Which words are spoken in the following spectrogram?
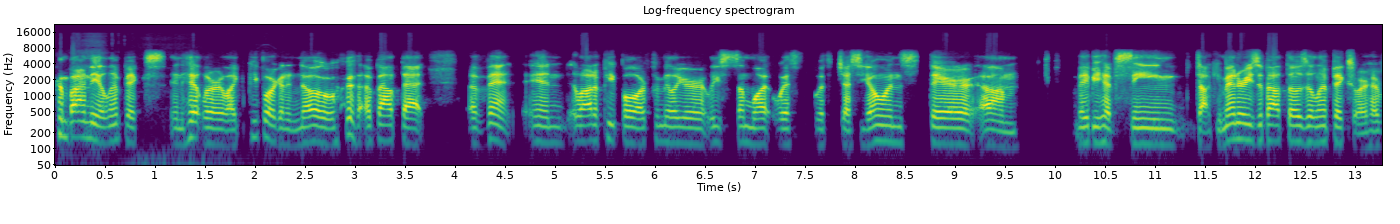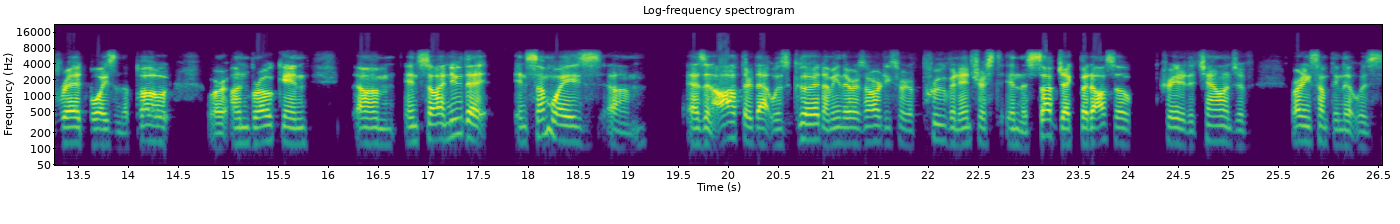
combine the Olympics and Hitler, like people are going to know about that event. And a lot of people are familiar, at least somewhat, with with Jesse Owens. There, um, maybe have seen documentaries about those Olympics or have read Boys in the Boat or Unbroken. Um, and so I knew that in some ways, um, as an author, that was good. I mean, there was already sort of proven interest in the subject, but also created a challenge of writing something that was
